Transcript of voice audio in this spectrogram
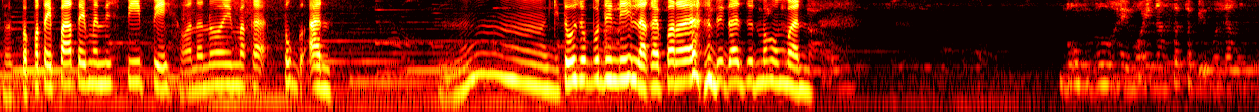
Nagpapatay-patay man ni Pipi. Wala no ay makatugan. Hmm, gituso po din nila kay para di na dyan mahuman. Buong buhay mo ay nasa tabi mo lang.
